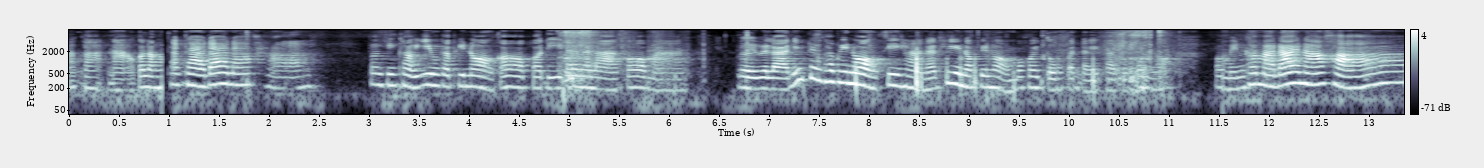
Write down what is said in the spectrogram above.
อากาศหนาวกำลังทักทายได้นะคะเพิ่งกินข้าวยิ้มค่ะพี่น้องก็พอดีได้เวลาก็มาเลยเวลานิดนึงค่ะพี่น้องสี่หานาทีเนาะพี่น้องไม่ค่อยตรงปันใดค่ะทุกคนเนาะคอมเมนต์เข้ามาได้นะคะ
